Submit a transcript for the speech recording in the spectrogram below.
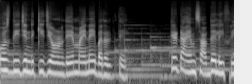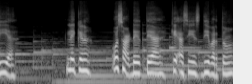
ਉਸ ਦੀ ਜ਼ਿੰਦਗੀ ਜਿਉਣ ਦੇ ਮਾਇਨੇ ਹੀ ਬਦਲ ਦਿੱਤੇ ਕਿ ਟਾਈਮ ਸਭ ਦੇ ਲਈ ਫ੍ਰੀ ਹੈ। ਲੇਕਿਨ ਉਹ ਸਾਡੇ ਉੱਤੇ ਹੈ ਕਿ ਅਸੀਂ ਇਸ ਦੀ ਵਰਤੋਂ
